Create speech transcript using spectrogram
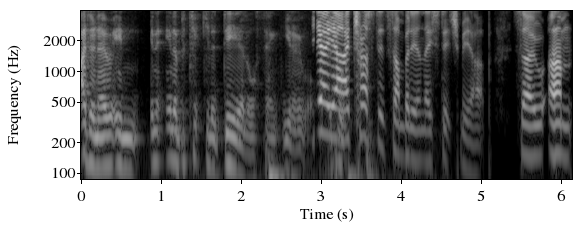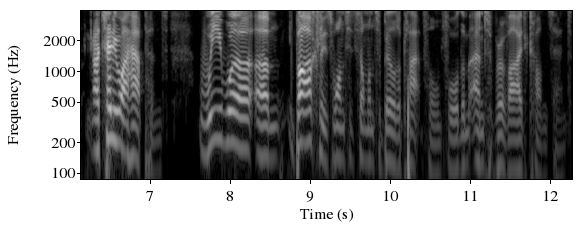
I don't know in in, in a particular deal or thing, you know. Yeah, yeah. I trusted somebody and they stitched me up. So um, I'll tell you what happened we were um, Barclays wanted someone to build a platform for them and to provide content,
